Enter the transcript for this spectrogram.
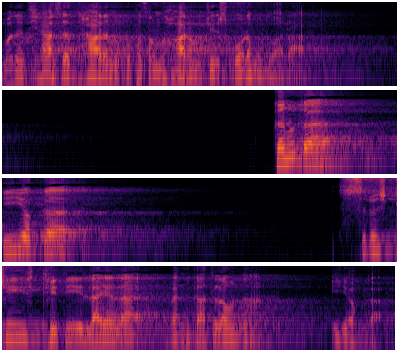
మన ధ్యాస ధారను ఉపసంహారం చేసుకోవడం ద్వారా. కనుక ఈ యొక్క సృష్టి స్థితి లయల వెనకాతలో ఉన్న ఈ యొక్క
